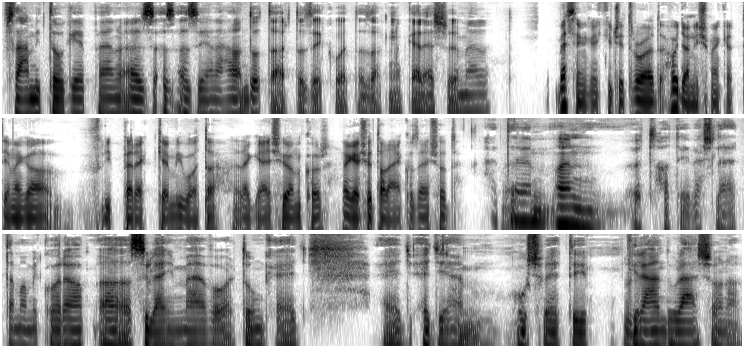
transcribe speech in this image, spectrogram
számítógépen, az, az, az ilyen állandó tartozék volt az aknak kereső mellett. Beszéljünk egy kicsit rólad, hogyan ismerkedtél meg a flipperekkel, mi volt a legelső, amikor legelső találkozásod? Hát olyan 5-6 éves lehettem, amikor a, a szüleimmel voltunk egy, egy, egy ilyen húsvéti kiránduláson, a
